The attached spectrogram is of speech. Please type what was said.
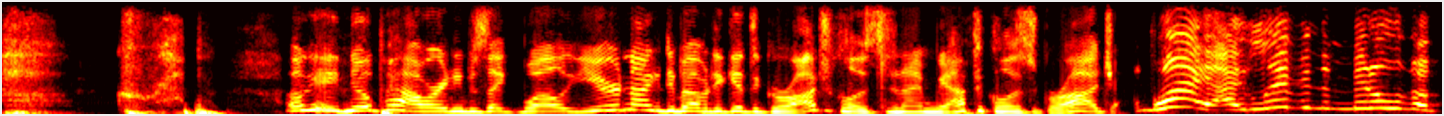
Crap. Okay, no power. And he was like, Well, you're not going to be able to get the garage closed tonight. We have to close the garage. Why? I live in the middle of a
